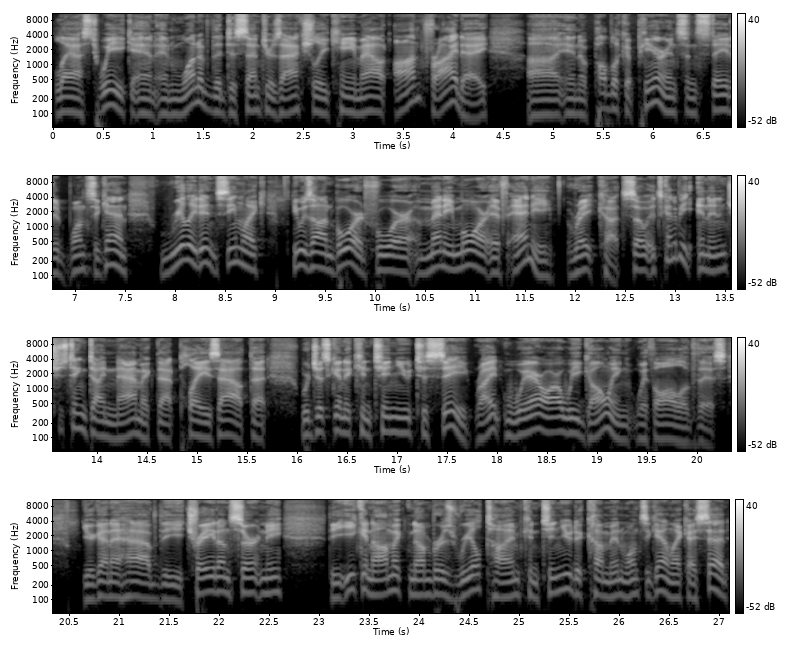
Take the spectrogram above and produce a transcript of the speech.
last week, and, and one of the dissenters actually came out on Friday uh, in a public appearance and stated once again, really didn't seem like he was on board for many more, if any, rate cuts. So it's going to be an interesting dynamic that plays out that we're just going to continue to see, right? Where are we going with all of this? You're going to have the trade uncertainty, the economic numbers real time continue continue to come in once again, like I said,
